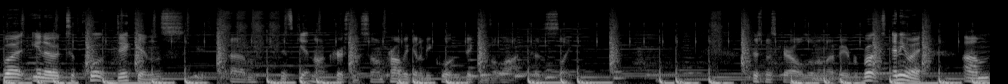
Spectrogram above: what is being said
but you know, to quote Dickens, um, it's getting on Christmas, so I'm probably going to be quoting Dickens a lot because like Christmas Carol is one of my favorite books. Anyway, um,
